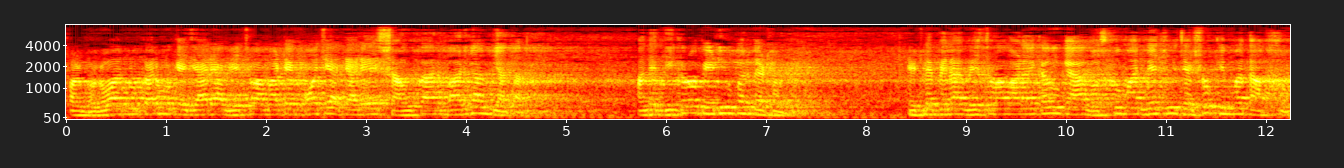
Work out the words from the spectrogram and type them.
પણ ભગવાનનું કરવું કે જ્યારે આ વેચવા માટે પહોંચ્યા ત્યારે શાહુકાર બારગામ ગયા હતા. અને દીકરો પેઢી ઉપર બેઠો. એટલે પેલા વેચવાવાળાએ કહ્યું કે આ વસ્તુ મારે વેચવી છે, શું કિંમત આપશો?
